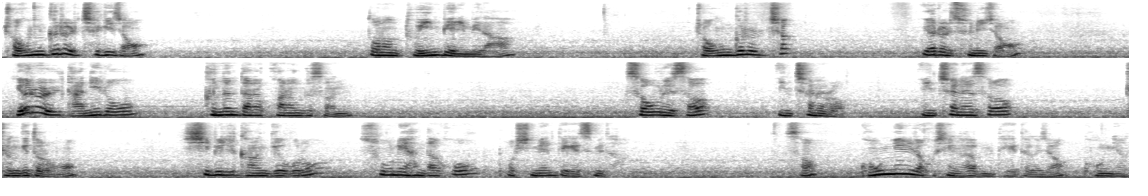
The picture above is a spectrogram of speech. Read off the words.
조금 글을 척이죠. 또는 두인변입니다. 조금 글을 척 열흘 순이죠. 열흘 단위로 긋는다라고 하는 것은 서울에서 인천으로, 인천에서 경기도로 10일 간격으로 순회한다고 보시면 되겠습니다. 그래서 공연이라고 생각하면 되겠다, 그죠? 공연.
